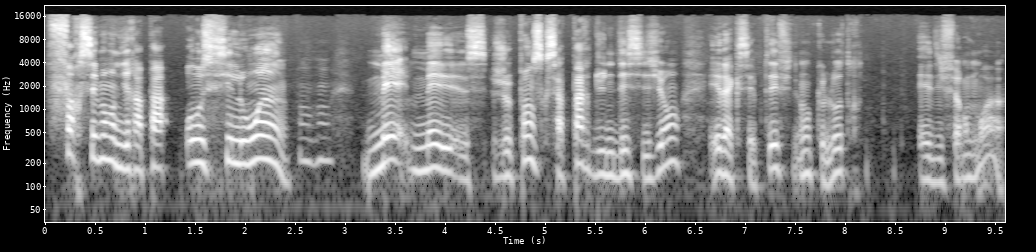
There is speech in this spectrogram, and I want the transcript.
Forcément, on n'ira pas aussi loin. Mhm. Mais, mais je pense que ça part d'une décision et d'accepter finalement que l'autre est différent de moi.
